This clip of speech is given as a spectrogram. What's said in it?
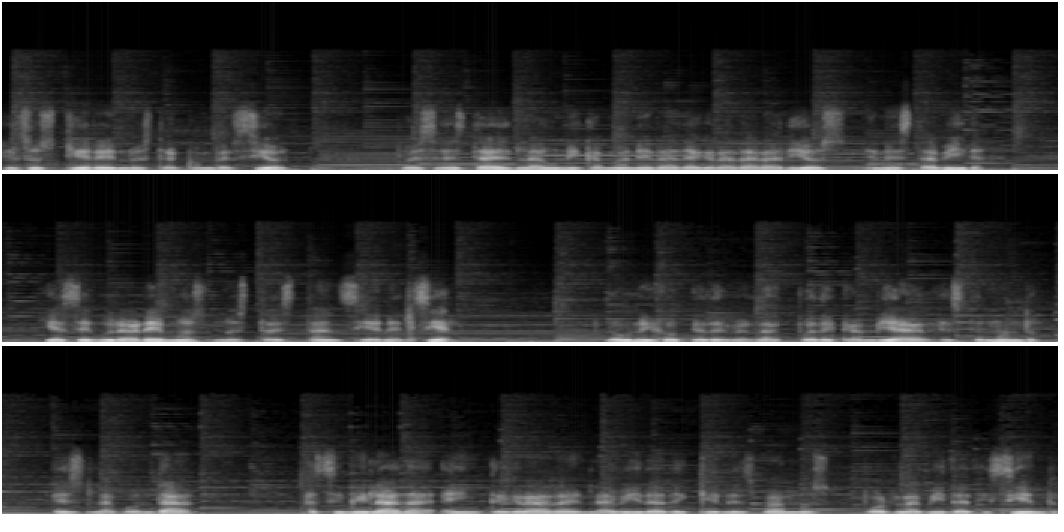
Jesús quiere nuestra conversión, pues esta es la única manera de agradar a Dios en esta vida y aseguraremos nuestra estancia en el cielo. Lo único que de verdad puede cambiar este mundo es la bondad asimilada e integrada en la vida de quienes vamos por la vida diciendo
